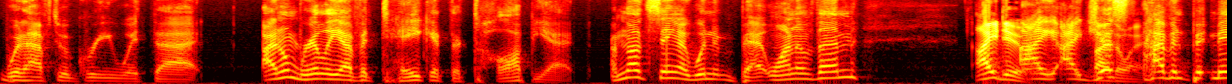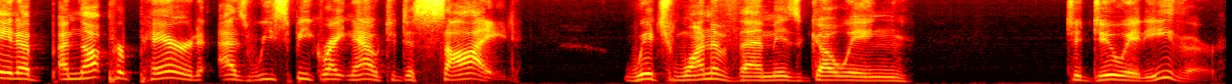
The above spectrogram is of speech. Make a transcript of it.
would have to agree with that. I don't really have a take at the top yet. I'm not saying I wouldn't bet one of them I do. I, I just haven't made a. I'm not prepared as we speak right now to decide which one of them is going to do it either.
